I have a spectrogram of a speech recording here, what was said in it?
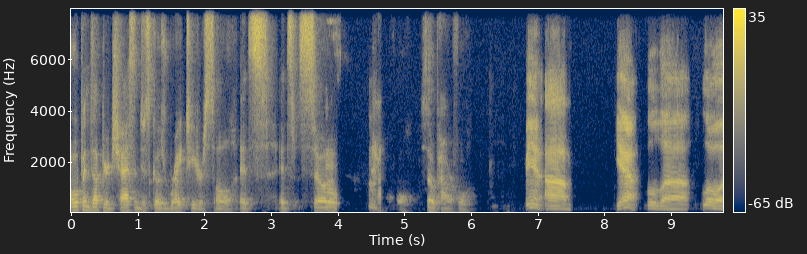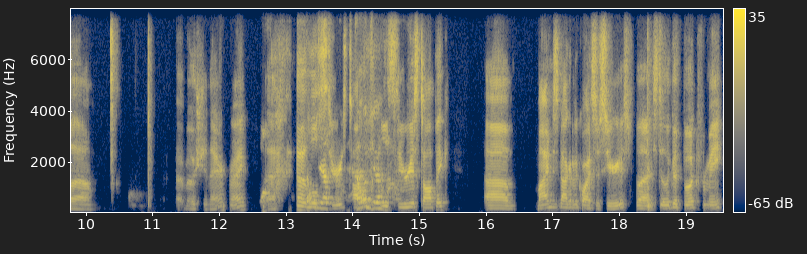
opens up your chest and just goes right to your soul. It's it's so mm-hmm. powerful, so powerful. Man, um, yeah, little uh, little uh, emotion there, right? Uh, a little serious topic. A little serious topic. Um, mine is not going to be quite so serious, but still a good book for me.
